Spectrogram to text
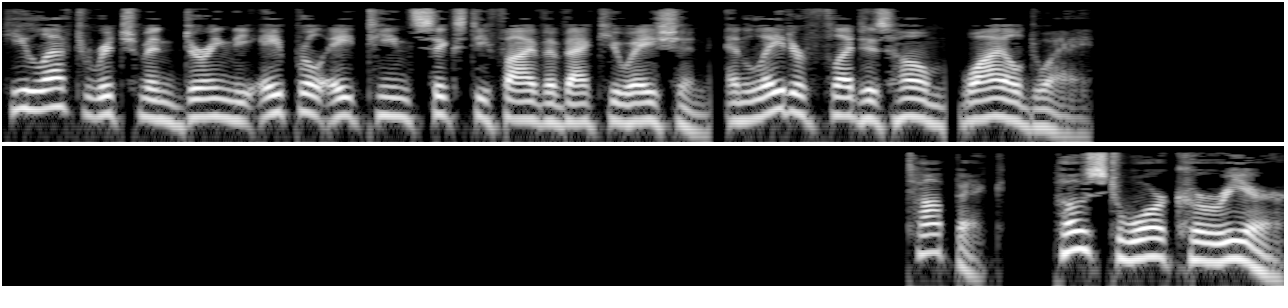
He left Richmond during the April 1865 evacuation, and later fled his home, Wildway. Post-war career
